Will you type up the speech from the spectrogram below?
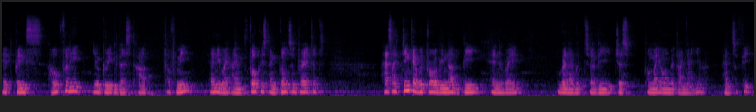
It brings, hopefully, you agree, the best out of me. Anyway, I'm focused and concentrated, as I think I would probably not be in a way when I would uh, be just on my own with Anya here and Sophie.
